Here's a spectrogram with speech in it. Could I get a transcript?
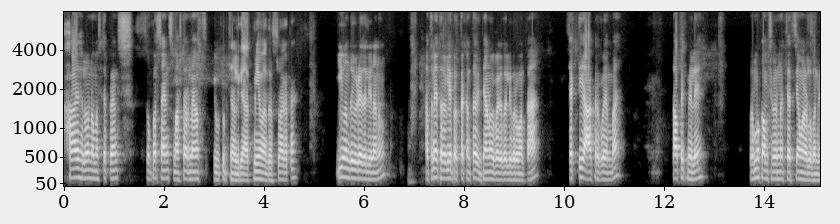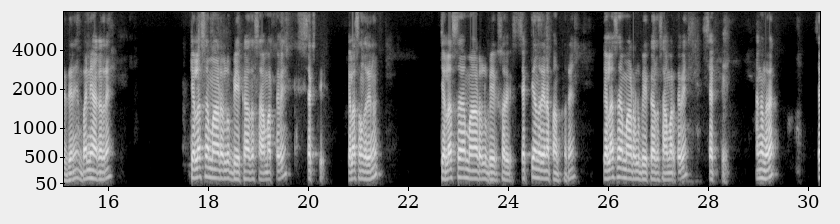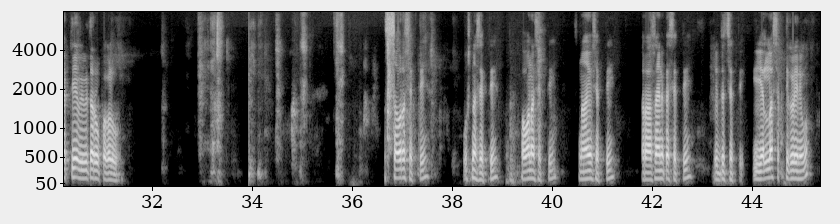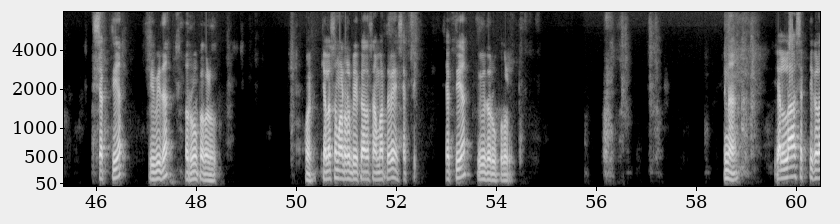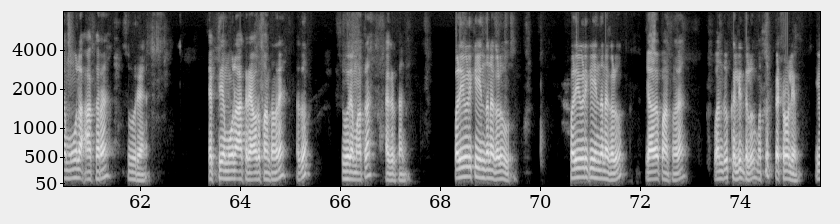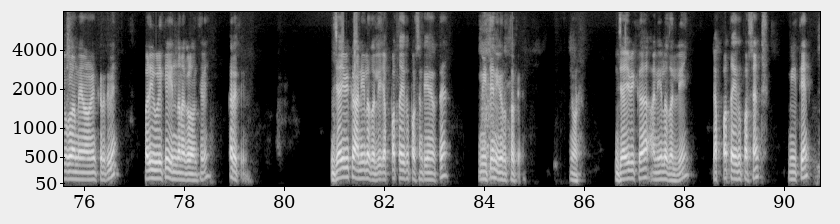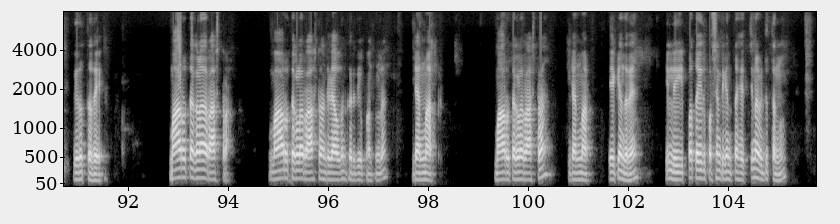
Hi hello ನಮಸ್ತೆ friends super science master maths YouTube ಚಾನಲ್ಗೆ ಆತ್ಮೀಯವಾದ ಸ್ವಾಗತ. ಈ ಒಂದು ವಿಡಿಯೋದಲ್ಲಿ ನಾನು ಹತ್ತನೇ ತರಗತಿ ಬರ್ತಕ್ಕಂಥ ವಿಜ್ಞಾನ ವಿಭಾಗದಲ್ಲಿ ಬರುವಂತಹ ಶಕ್ತಿ ಆಕರಗಳು ಎಂಬ ಟಾಪಿಕ್ ಮೇಲೆ ಪ್ರಮುಖ ಅಂಶಗಳನ್ನು ಚರ್ಚೆ ಮಾಡಲು ಬಂದಿದ್ದೇನೆ. ಬನ್ನಿ ಹಾಗಾದರೆ, ಕೆಲಸ ಮಾಡಲು ಬೇಕಾದ ಸಾಮರ್ಥ್ಯವೇ ಶಕ್ತಿ. ಕೆಲಸ ಅಂದ್ರೆ ಏನು? ಕೆಲಸ ಮಾಡಲು ಬೇಕು ಸಾರಿ ಶಕ್ತಿ ಅಂದ್ರೆ ಏನಪ್ಪಾ ಅಂತಂದರೆ, ಕೆಲಸ ಮಾಡಲು ಬೇಕಾದ ಸಾಮರ್ಥ್ಯವೇ ಶಕ್ತಿ. ಹಂಗಂದ್ರೆ ಶಕ್ತಿಯ ವಿವಿಧ ರೂಪಗಳು. ಸೌರಶಕ್ತಿ ಉಷ್ಣಶಕ್ತಿ ಪವನ ಶಕ್ತಿ, ಸ್ನಾಯು ಶಕ್ತಿ, ರಾಸಾಯನಿಕ ಶಕ್ತಿ, ವಿದ್ಯುತ್ ಶಕ್ತಿ. ಈ ಎಲ್ಲ ಶಕ್ತಿಗಳೇನಿವು ಶಕ್ತಿಯ ವಿವಿಧ ರೂಪಗಳು. ಕೆಲಸ ಮಾಡಲು ಬೇಕಾದ ಸಾಮರ್ಥ್ಯವೇ ಶಕ್ತಿ. ಶಕ್ತಿಯ ವಿವಿಧ ರೂಪಗಳು. ಇನ್ನು ಎಲ್ಲ ಶಕ್ತಿಗಳ ಮೂಲ ಆಕಾರ ಸೂರ್ಯ. ಶಕ್ತಿಯ ಮೂಲ ಆಕಾರ ಯಾವುದಪ್ಪ ಅಂತಂದರೆ ಅದು ಸೂರ್ಯ ಮಾತ್ರ ಆಗಿರ್ತಾನೆ. ಪಳಿಯುಳಿಕೆ ಇಂಧನಗಳು ಪಳಿಯುಳಿಕೆ ಇಂಧನಗಳು ಯಾವ್ಯಾವಪ್ಪ ಅಂತಂದ್ರೆ ಒಂದು ಕಲ್ಲಿದ್ದಲು ಮತ್ತು ಪೆಟ್ರೋಲಿಯಂ. ಇವುಗಳನ್ನು ಏನು ಕರಿತೀವಿ? ಪಳಿಯುಳಿಕೆ ಇಂಧನಗಳು ಅಂತೇಳಿ ಕರಿತೀವಿ. ಜೈವಿಕ ಅನಿಲದಲ್ಲಿ ಎಪ್ಪತ್ತೈದು ಪರ್ಸೆಂಟ್ ಏನಿರುತ್ತೆ? ಮೀಥೇನ್ ಇರುತ್ತದೆ. ನೋಡಿ ಜೈವಿಕ ಅನಿಲದಲ್ಲಿ ಎಪ್ಪತ್ತೈದು ಪರ್ಸೆಂಟ್ ಮೀಥೇನ್ ಇರುತ್ತದೆ. ಮಾರುತಗಳ ರಾಷ್ಟ್ರ. ಮಾರುತಗಳ ರಾಷ್ಟ್ರ ಅಂತೇಳಿ ಯಾವುದನ್ನು ಕರಿತೀವಪ್ಪ ಅಂತಂದ್ರೆ ಡೆನ್ಮಾರ್ಕ್. ಮಾರುತಗಳ ರಾಷ್ಟ್ರ ಡೆನ್ಮಾರ್ಕ್. ಏಕೆಂದರೆ ಇಲ್ಲಿ ಇಪ್ಪತ್ತೈದು ಪರ್ಸೆಂಟ್ಗಿಂತ ಹೆಚ್ಚಿನ ವಿದ್ಯುತ್ತನ್ನು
